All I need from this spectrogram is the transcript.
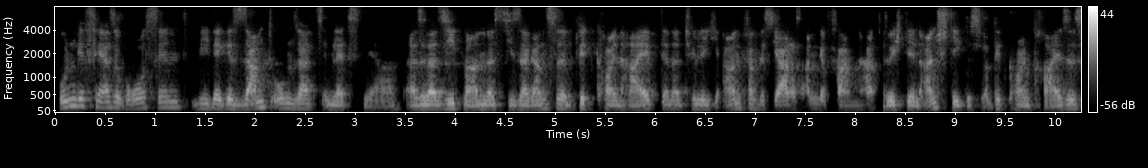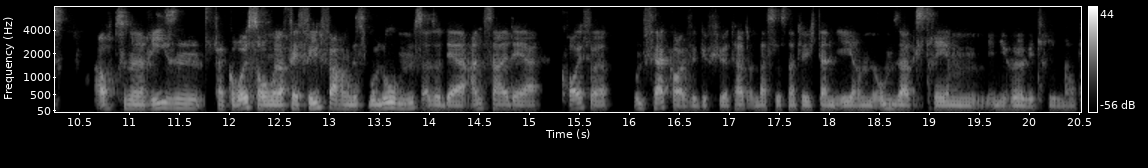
ungefähr so groß sind wie der Gesamtumsatz im letzten Jahr. Also da sieht man, dass dieser ganze Bitcoin-Hype, der natürlich Anfang des Jahres angefangen hat, durch den Anstieg des Bitcoin-Preises auch zu einer riesen Vergrößerung oder Vervielfachung des Volumens, also der Anzahl der Käufe und Verkäufe geführt hat und dass es natürlich dann ihren Umsatz extrem in die Höhe getrieben hat.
